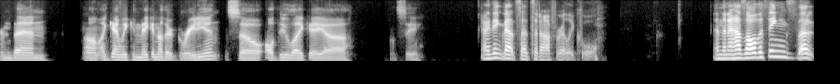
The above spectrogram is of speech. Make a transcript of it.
and then um, again we can make another gradient so i'll do like a uh let's see I think that sets it off really cool. And then it has all the things that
